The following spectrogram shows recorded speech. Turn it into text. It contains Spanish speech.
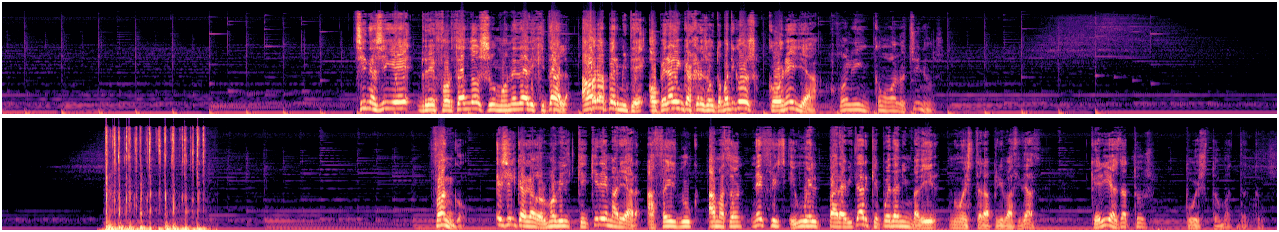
China sigue reforzando su moneda digital. Ahora permite operar en cajeros automáticos con ella. Jolín, ¿cómo van los chinos? Fango es el cargador móvil que quiere marear a Facebook, Amazon, Netflix y Google para evitar que puedan invadir nuestra privacidad. ¿Querías datos? Pues tomad datos.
